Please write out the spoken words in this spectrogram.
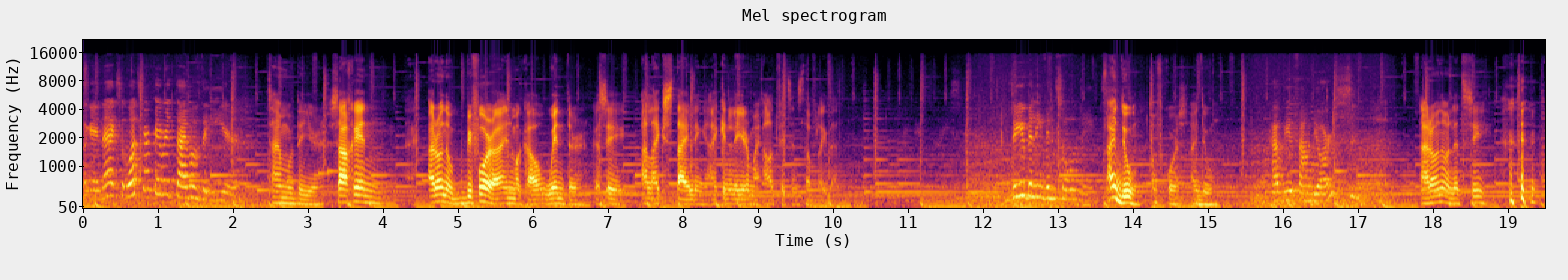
Okay, next, what's your favorite time of the year? Time of the year. Sa akin, I don't know, before ah, in Macau, winter. Kasi I like styling. I can layer my outfits and stuff like that. Do you believe in soulmates? I do, of course, I do. Have you found yours? I don't know, let's see.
